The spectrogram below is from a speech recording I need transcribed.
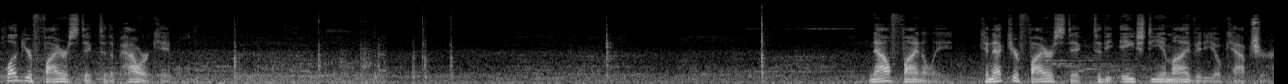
plug your Fire Stick to the power cable. Now finally, Connect your Fire Stick to the HDMI video capture.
